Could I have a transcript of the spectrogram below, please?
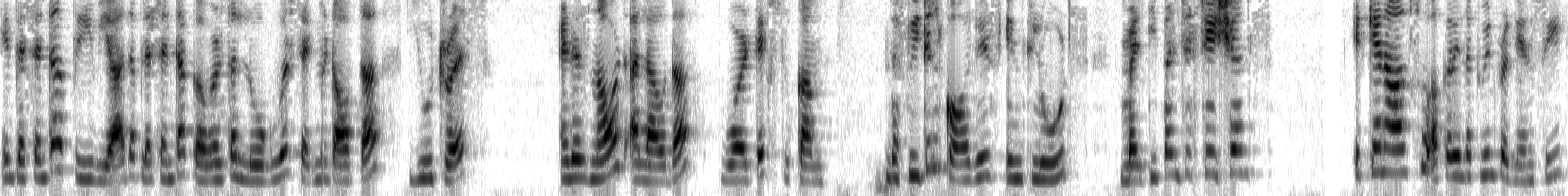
in placenta previa, the placenta covers the lower segment of the uterus and does not allow the vertex to come. The fetal causes includes multiple gestations. It can also occur in the twin pregnancy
